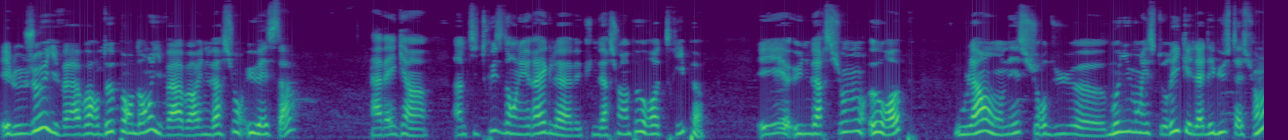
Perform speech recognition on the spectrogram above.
Et le jeu, il va avoir deux pendants. Il va avoir une version USA avec un, petit twist dans les règles, avec une version un peu road trip, et une version Europe où là on est sur du euh, monument historique et de la dégustation.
